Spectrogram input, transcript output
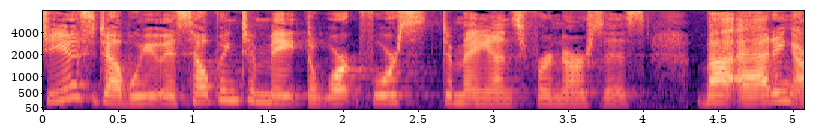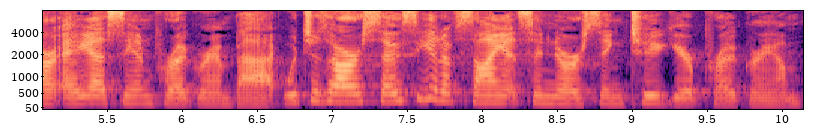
GSW is helping to meet the workforce demands for nurses by adding our ASN program back, which is our Associate of Science in Nursing two year program.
